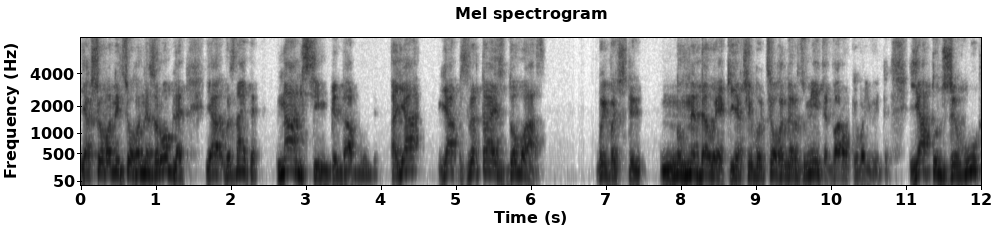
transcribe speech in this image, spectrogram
якщо вони цього не зроблять, я ви знаєте, нам всім біда буде. А я, я звертаюсь до вас. Вибачте, ну недалекі. Якщо ви цього не розумієте, два роки воюєте. Я тут живу,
